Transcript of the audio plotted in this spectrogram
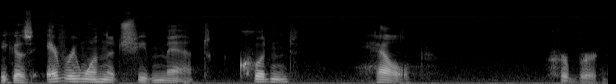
Because everyone that she met couldn't help her burden.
